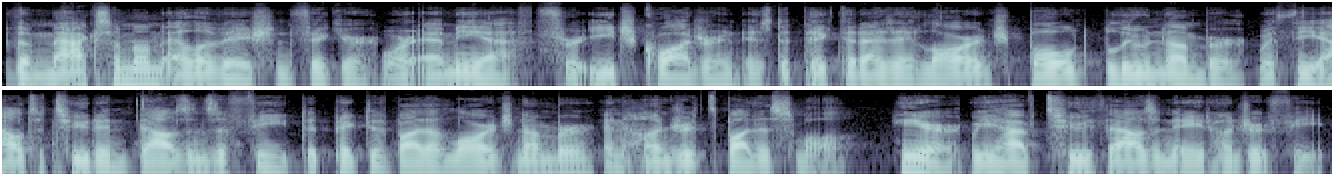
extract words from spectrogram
The maximum elevation figure, or MEF, for each quadrant is depicted as a large, bold blue number with the altitude in thousands of feet depicted by the large number and hundreds by the small. Here, we have 2,800 feet.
